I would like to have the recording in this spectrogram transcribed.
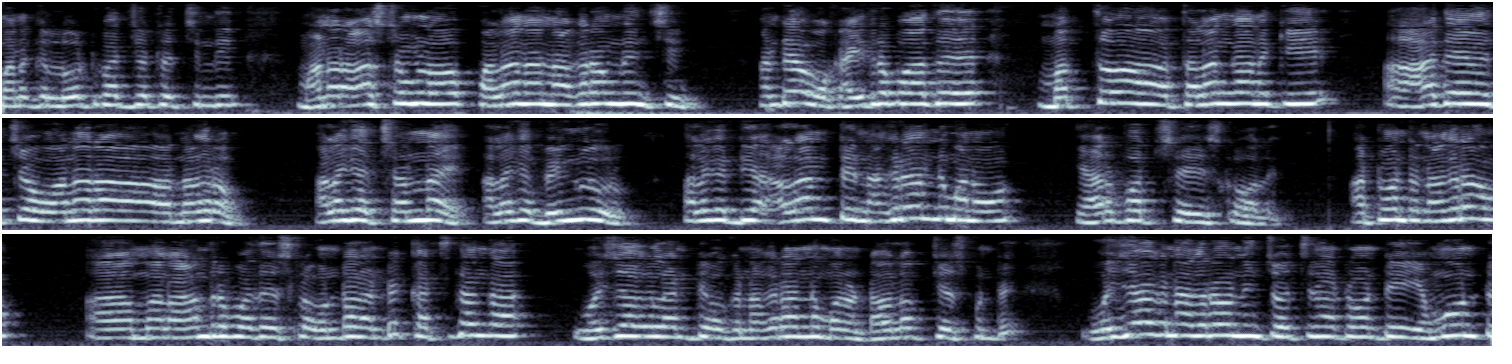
మనకి లోటు బడ్జెట్ వచ్చింది మన రాష్ట్రంలో పలానా నగరం నుంచి అంటే ఒక హైదరాబాద్ మొత్తం తెలంగాణకి ఆదాయం ఇచ్చే వనర నగరం అలాగే చెన్నై అలాగే బెంగళూరు అలాగే అలాంటి నగరాన్ని మనం ఏర్పాటు చేసుకోవాలి. అటువంటి నగరం మన ఆంధ్రప్రదేశ్లో ఉండాలంటే ఖచ్చితంగా వైజాగ్ లాంటి ఒక నగరాన్ని మనం డెవలప్ చేసుకుంటే వైజాగ్ నగరం నుంచి వచ్చినటువంటి అమౌంట్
